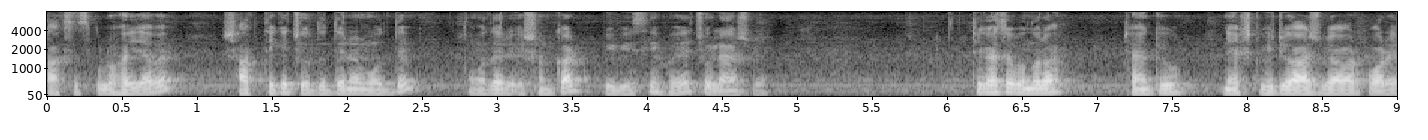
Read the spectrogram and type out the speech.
সাকসেসফুল হয়ে যাবে। সাত থেকে চোদ্দ দিনের মধ্যে তোমাদের রেশন কার্ড পিবিসি হয়ে চলে আসবে। ঠিক আছে বন্ধুরা থ্যাংক ইউ নেক্সট ভিডিও আসবে আবার পরে।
